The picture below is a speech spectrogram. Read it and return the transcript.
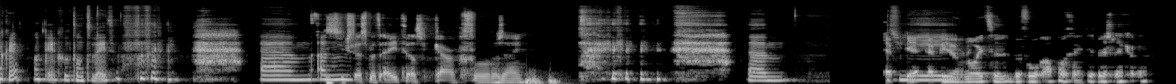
Oké, oké, goed om te weten. Ehm, een- Succes met eten als elkaar bevroren zijn. ehm, Heb, je, jullie- heb je nog nooit een bevroren appel gegeten? Dat is best lekker, hoor.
